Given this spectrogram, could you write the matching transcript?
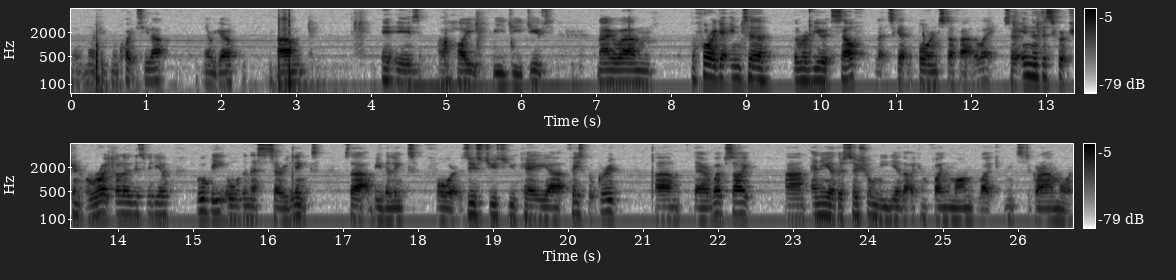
I don't know if you can quite see that, there we go, um, it is a high VG juice. Now um, before I get into the review itself, let's get the boring stuff out of the way. So in the description right below this video will be all the necessary links. So that will be the links for Zeus Juice UK uh, Facebook group, um, their website, and any other social media that I can find them on, like Instagram or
